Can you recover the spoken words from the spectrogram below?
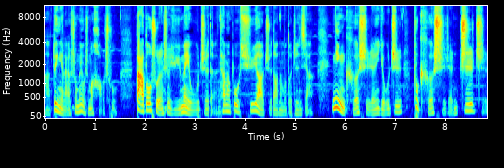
啊，对你来说没有什么好处。大多数人是愚昧无知的，他们不需要知道那么多真相，宁可使人由之，不可使人知之。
